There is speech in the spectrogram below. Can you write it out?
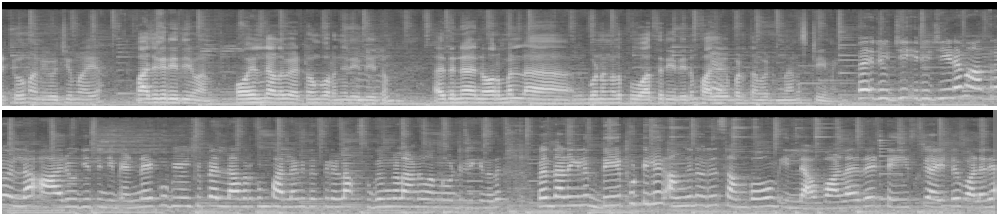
ഏറ്റവും അനുയോജ്യമായ പാചക രീതിയുമാണ് ഓയിലിന്റെ അളവ് ഏറ്റവും കുറഞ്ഞ രീതിയിലും അതിന്റെ നോർമൽ ഗുണങ്ങൾ പോവാത്ത രീതിയിലും പാചകപ്പെടുത്താൻ പറ്റുന്നതാണ് സ്റ്റീമിംഗ് ഇപ്പൊ രുചി രുചിയുടെ മാത്രമല്ല ആരോഗ്യത്തിന്റെയും എണ്ണയൊക്കെ ഉപയോഗിച്ചപ്പോൾ എല്ലാവർക്കും പല വിധത്തിലുള്ള അസുഖങ്ങളാണ് വന്നുകൊണ്ടിരിക്കുന്നത്. ഇപ്പൊ എന്താണെങ്കിലും ദേപ്പുട്ടിൽ അങ്ങനെ ഒരു സംഭവം ഇല്ല. വളരെ ടേസ്റ്റ് ആയിട്ട് വളരെ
